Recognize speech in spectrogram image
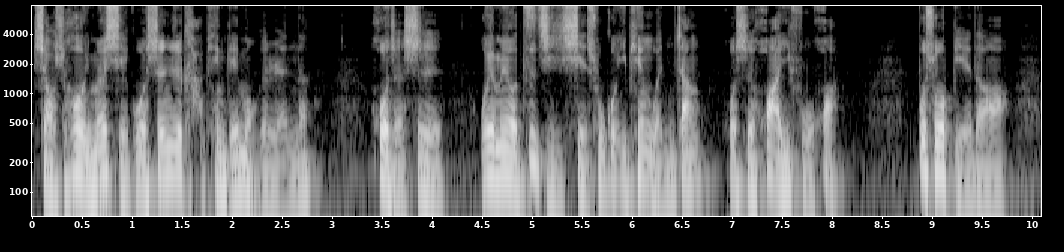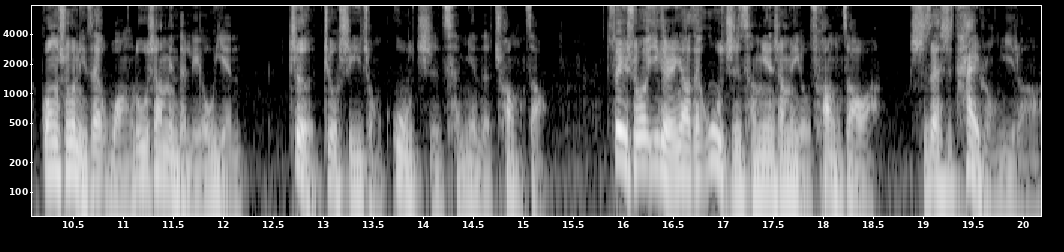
小时候有没有写过生日卡片给某个人呢？或者是我有没有自己写出过一篇文章，或是画一幅画？不说别的啊。光说你在网络上面的留言，这就是一种物质层面的创造。所以说，一个人要在物质层面上面有创造啊，实在是太容易了啊。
